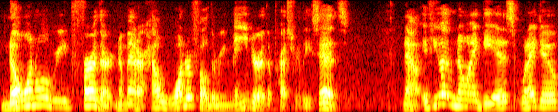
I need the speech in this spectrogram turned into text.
no one will read further, no matter how wonderful the remainder of the press release is. Now, if you have no ideas, what I do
